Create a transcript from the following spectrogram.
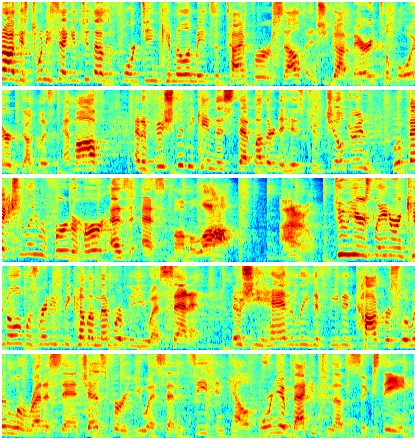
August 22nd, 2014, Kamala made some time for herself and she got married to lawyer Douglas Emhoff and officially became the stepmother to his two children, who affectionately refer to her as S Mama Law. I don't know. Two years later, and Kamala was ready to become a member of the US Senate. Now, she handily defeated Congresswoman Loretta Sanchez for a US Senate seat in California back in 2016.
